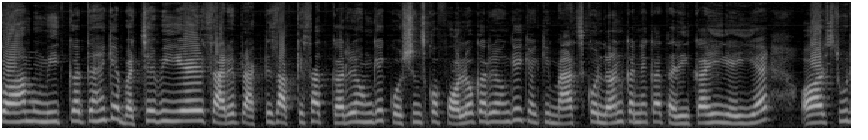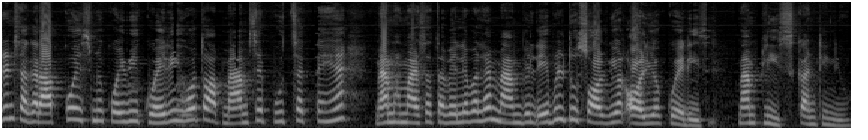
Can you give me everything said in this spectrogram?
हम उम्मीद करते हैं कि बच्चे भी ये सारे प्रैक्टिस आपके साथ कर रहे होंगे क्वेश्चंस को फॉलो कर रहे होंगे क्योंकि मैथ्स को लर्न करने का तरीका ही यही है। और स्टूडेंट्स अगर आपको इसमें कोई भी क्वेरी हो तो आप मैम से पूछ सकते हैं। मैम हमारे साथ अवेलेबल है। Ma'am will able to solve your all your queries. Ma'am please continue.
